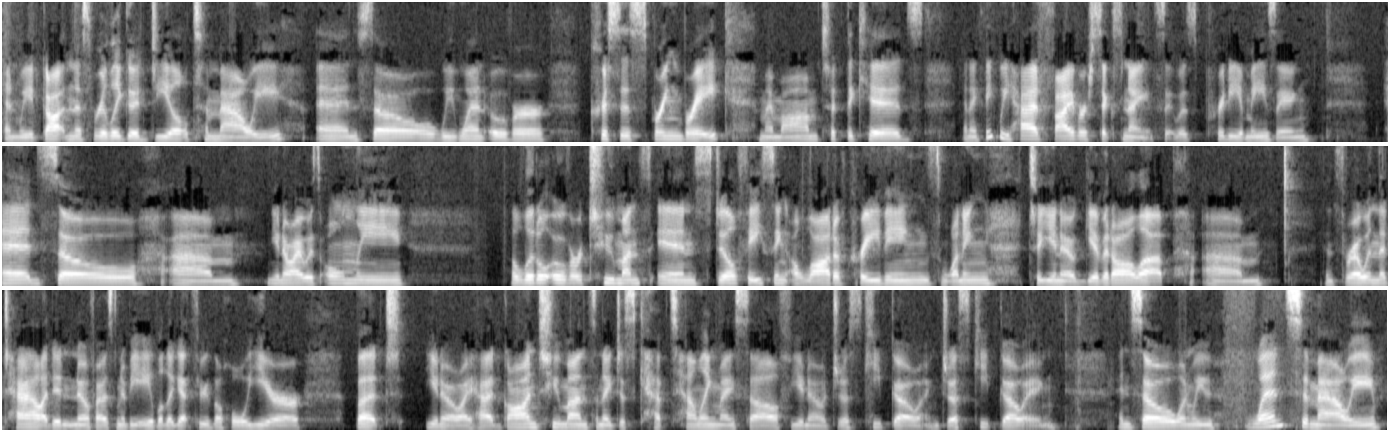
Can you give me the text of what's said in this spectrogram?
And we had gotten this really good deal to Maui. And so we went over Chris's spring break. My mom took the kids, and I think we had five or six nights. It was pretty amazing. And so, um, you know, I was only a little over two months in, still facing a lot of cravings, wanting to, you know, give it all up. Um, and throw in the towel. I didn't know if I was going to be able to get through the whole year. But, you know, I had gone two months and I just kept telling myself, you know, just keep going, just keep going. And so when we went to Maui,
